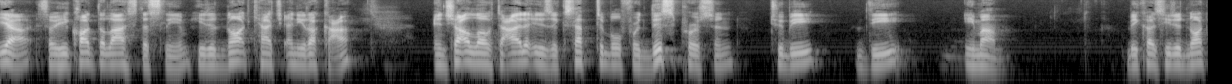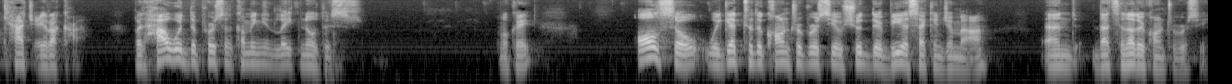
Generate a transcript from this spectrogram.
yeah, so he caught the last taslim. He did not catch any rak'ah. Insha'Allah ta'ala, it is acceptable for this person to be the imam because he did not catch a rak'ah. But how would the person coming in late know this? Okay. Also, we get to the controversy of should there be a second jama'ah, and that's another controversy.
